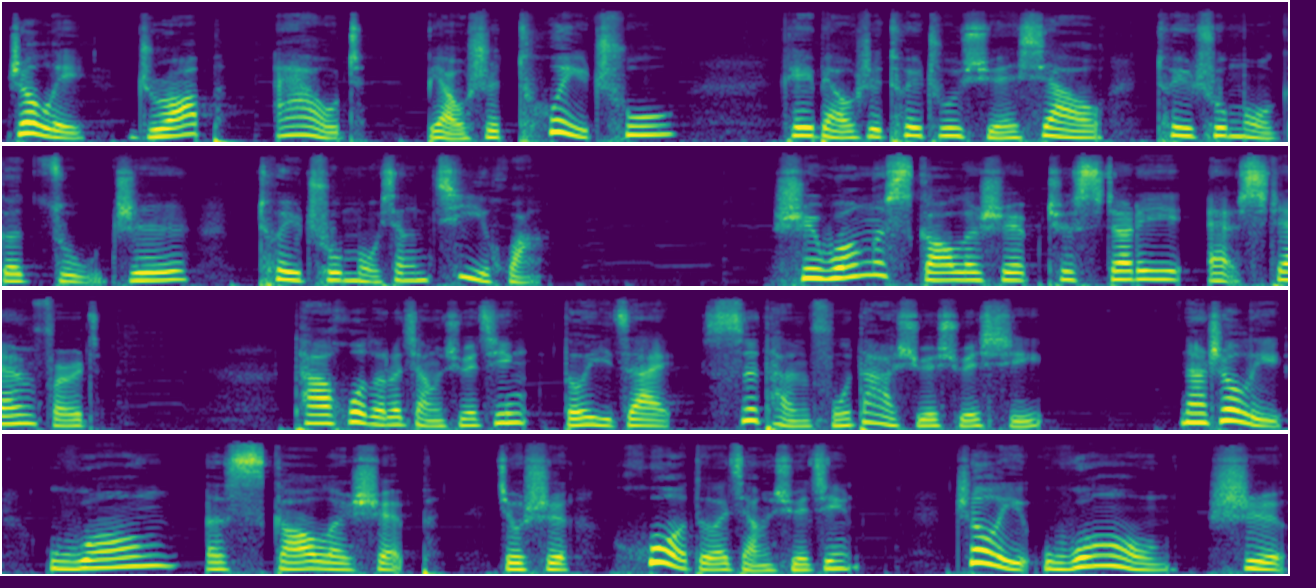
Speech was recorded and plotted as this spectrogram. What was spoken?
这里 drop out 表示退出。可以表示退出学校、退出某个组织、退出某项计划。She won a scholarship to study at Stanford。她获得了奖学金，得以在斯坦福大学学习。那这里 won a scholarship 就是获得奖学金。这里 won 是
